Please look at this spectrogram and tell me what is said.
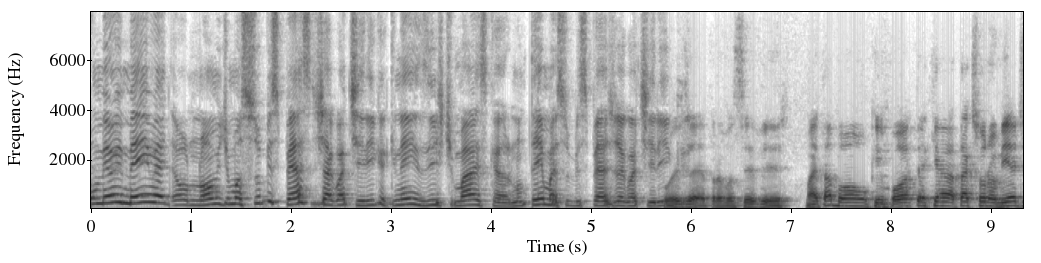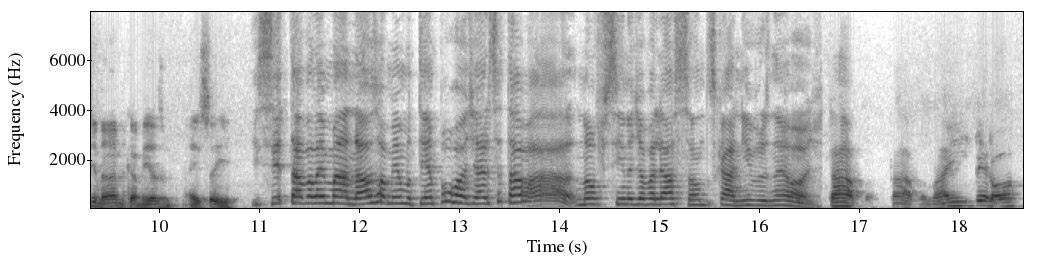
o meu e-mail é o nome de uma subespécie de jaguatirica que nem existe mais, cara. Não tem mais subespécie de jaguatirica. Pois é, para você ver. Mas tá bom. O que importa é que a taxonomia é dinâmica mesmo. É isso aí. E você tava lá em Manaus ao mesmo tempo, Rogério, você tava na oficina de avaliação dos carnívoros, né, Roger? Tava, tava. Lá em Peró,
